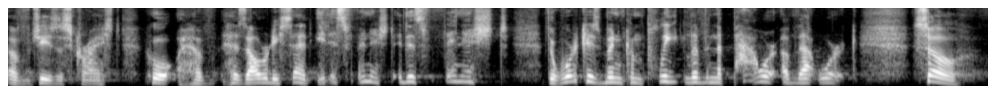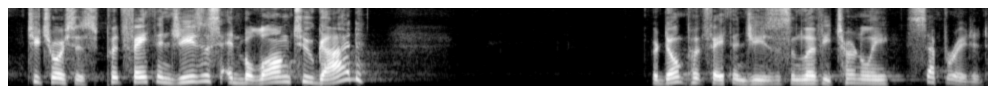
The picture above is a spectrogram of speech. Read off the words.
of Jesus Christ, who have, has already said, It is finished. It is finished. The work has been complete. Live in the power of that work. So, two choices put faith in Jesus and belong to God or don't put faith in Jesus and live eternally separated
